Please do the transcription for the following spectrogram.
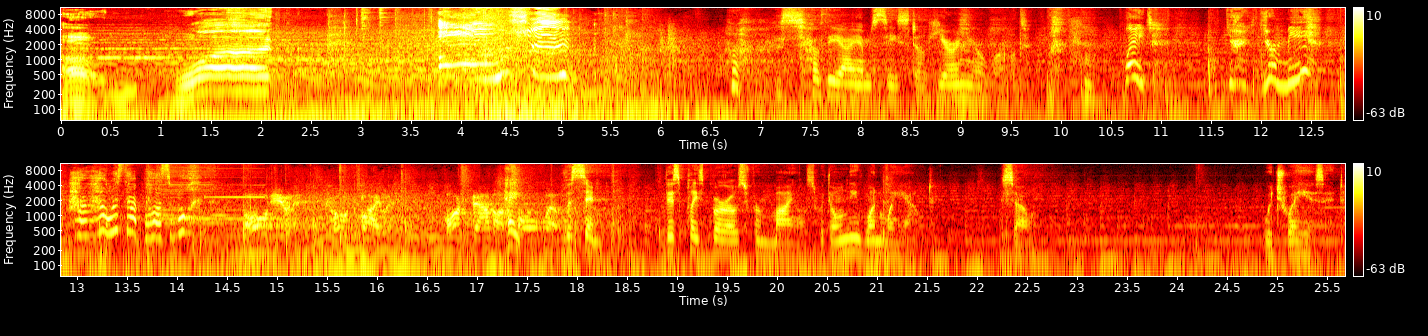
Oh, what? Oh shit! So the IMC's still here in your world. Wait, you're, you're me? How, how is that possible? All units, code violet. Lockdown on Hey, all levels. listen. This place burrows for miles with only one way out. So, which way is it?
